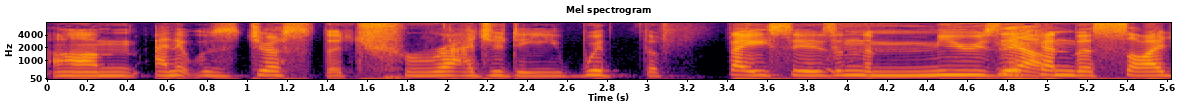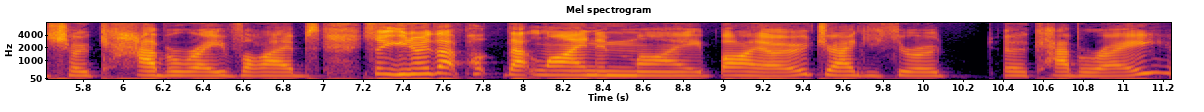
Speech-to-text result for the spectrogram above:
um, and it was just the tragedy with the faces and the music Yeah. and the sideshow cabaret vibes. So you know that that line in my bio, drag you through a, a cabaret.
